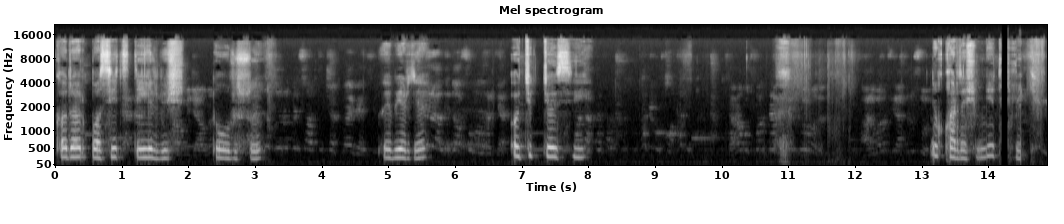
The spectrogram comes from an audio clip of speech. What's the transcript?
kadar basit değilmiş doğrusu. Ve bir de açıkçası yok kardeşim getirmek.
